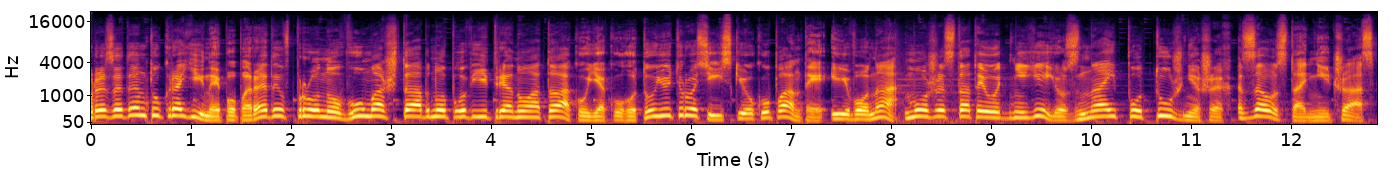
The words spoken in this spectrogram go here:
Президент України попередив про нову масштабну повітряну атаку, яку готують російські окупанти, і вона може стати однією з найпотужніших за останній час.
